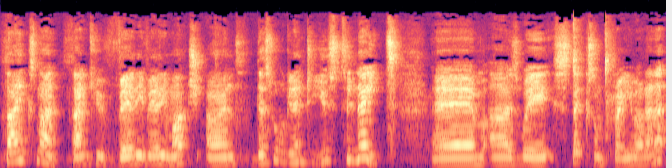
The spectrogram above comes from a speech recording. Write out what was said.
thanks man, thank you very very much, and this will get into use tonight um, as we stick some primer in it,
